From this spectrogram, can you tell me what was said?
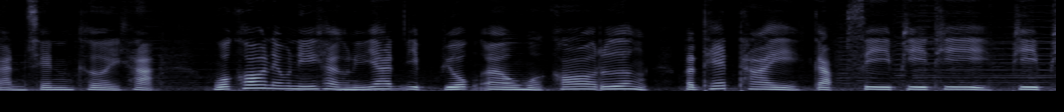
กันเช่นเคยค่ะ หัวข้อในวันนี้ค่ะขออนุญาตหยิบยกเอาหัวข้อเรื่องประเทศไทยกับ CPTPP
